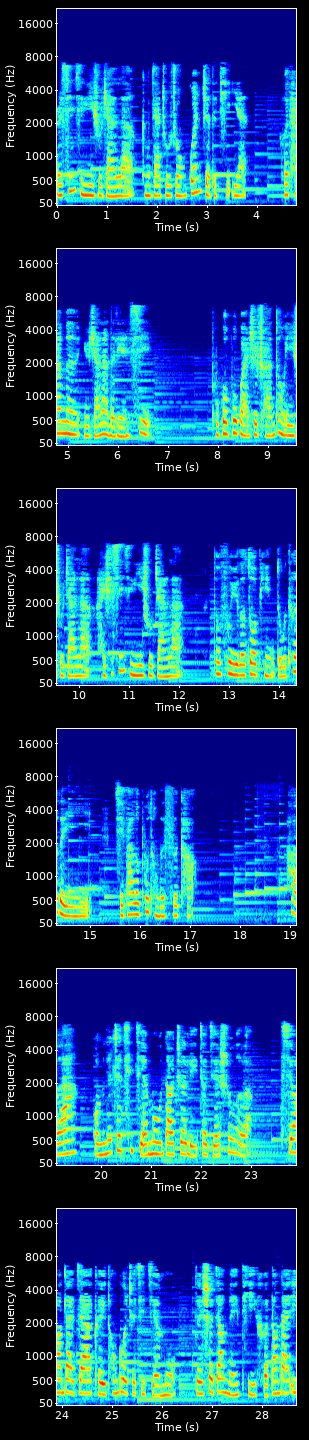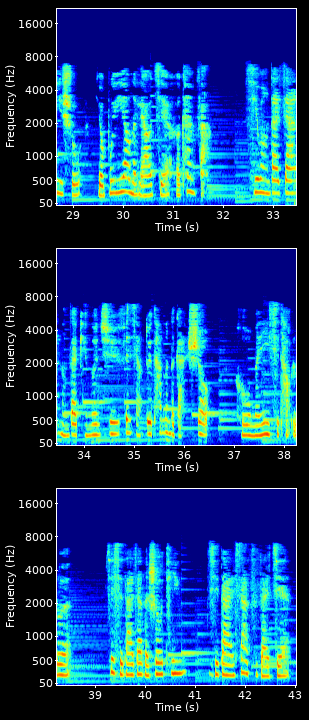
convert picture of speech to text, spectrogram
而新型艺术展览更加注重观者的体验和他们与展览的联系。不过，不管是传统艺术展览还是新型艺术展览，都赋予了作品独特的意义，启发了不同的思考。好啦，我们的这期节目到这里就结束了。希望大家可以通过这期节目，对社交媒体和当代艺术有不一样的了解和看法。希望大家能在评论区分享对他们的感受。和我们一起讨论，谢谢大家的收听，期待下次再见。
